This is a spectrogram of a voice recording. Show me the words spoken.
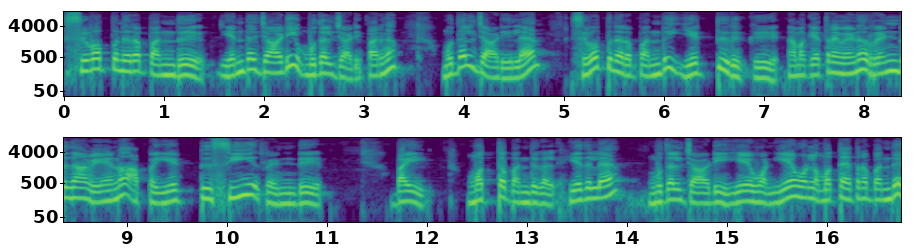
சிவப்பு நிற பந்து. எந்த ஜாடி? முதல் ஜாடி. பாருங்கள் முதல் ஜாடியில் சிவப்பு நிற பந்து எட்டு இருக்குது நமக்கு எத்தனை வேணும்? ரெண்டு தான் வேணும். அப்போ எட்டு சி ரெண்டு. பை மொத்த பந்துகள். எதில்? முதல் ஜாடி ஏ ஒன் ஏ ஒனில் மொத்தம் எத்தனை பந்து?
